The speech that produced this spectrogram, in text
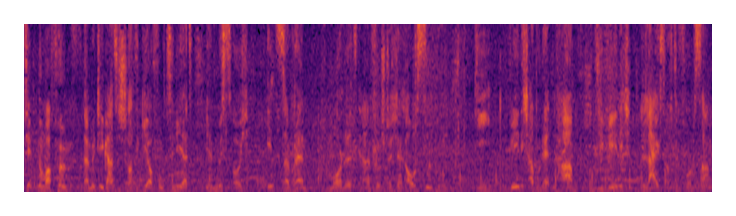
Tipp Nummer 5, damit die ganze Strategie auch funktioniert, ihr müsst euch Instagram-Models in Anführungsstrichen raussuchen, die wenig Abonnenten haben und die wenig Likes auf den Fotos haben.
